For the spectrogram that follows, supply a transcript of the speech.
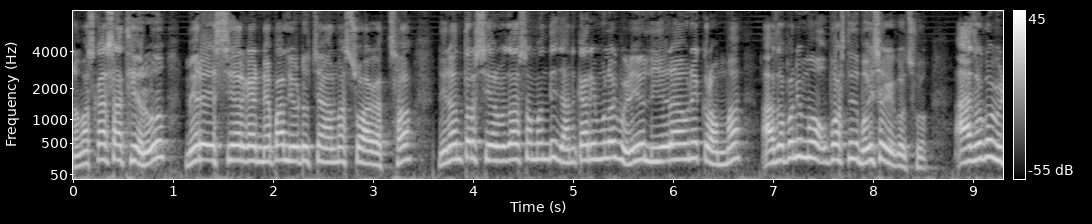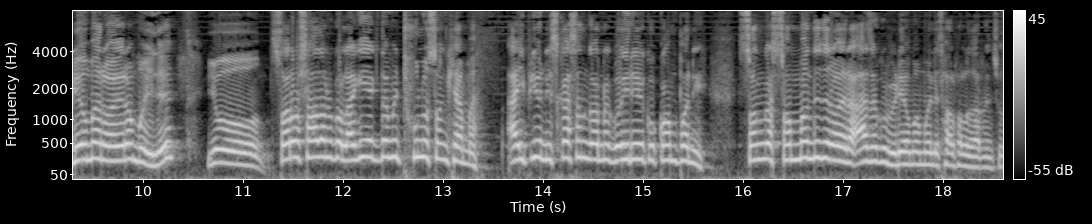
नमस्कार साथीहरू मेरो यस सेयर गाइड नेपाल युट्युब च्यानलमा स्वागत छ। निरन्तर सेयर बजार सम्बन्धी जानकारीमूलक भिडियो लिएर आउने क्रममा आज पनि म उपस्थित भइसकेको छु। आजको भिडियोमा रहेर मैले यो सर्वसाधारणको लागि एकदमै ठुलो सङ्ख्यामा आइपिओ निष्कासन गर्न गइरहेको कम्पनीसँग सम्बन्धित रहेर आजको भिडियोमा मैले छलफल गर्नेछु।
